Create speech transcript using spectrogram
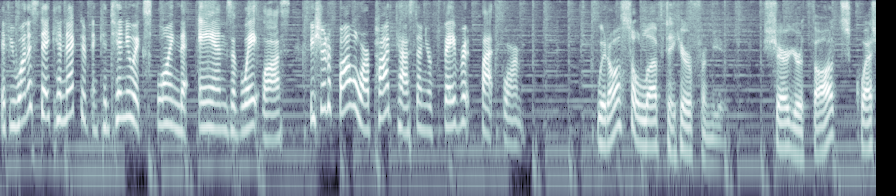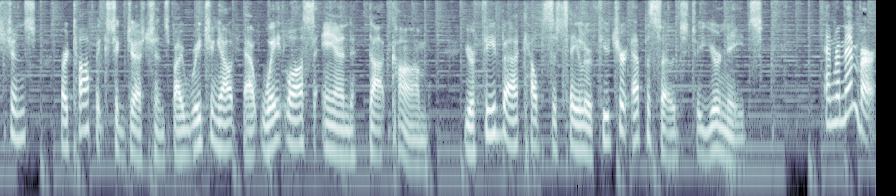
If you want to stay connected and continue exploring the ands of weight loss, be sure to follow our podcast on your favorite platform. We'd also love to hear from you. Share your thoughts, questions, or topic suggestions by reaching out at weightlossand.com. Your feedback helps us tailor future episodes to your needs. And remember,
